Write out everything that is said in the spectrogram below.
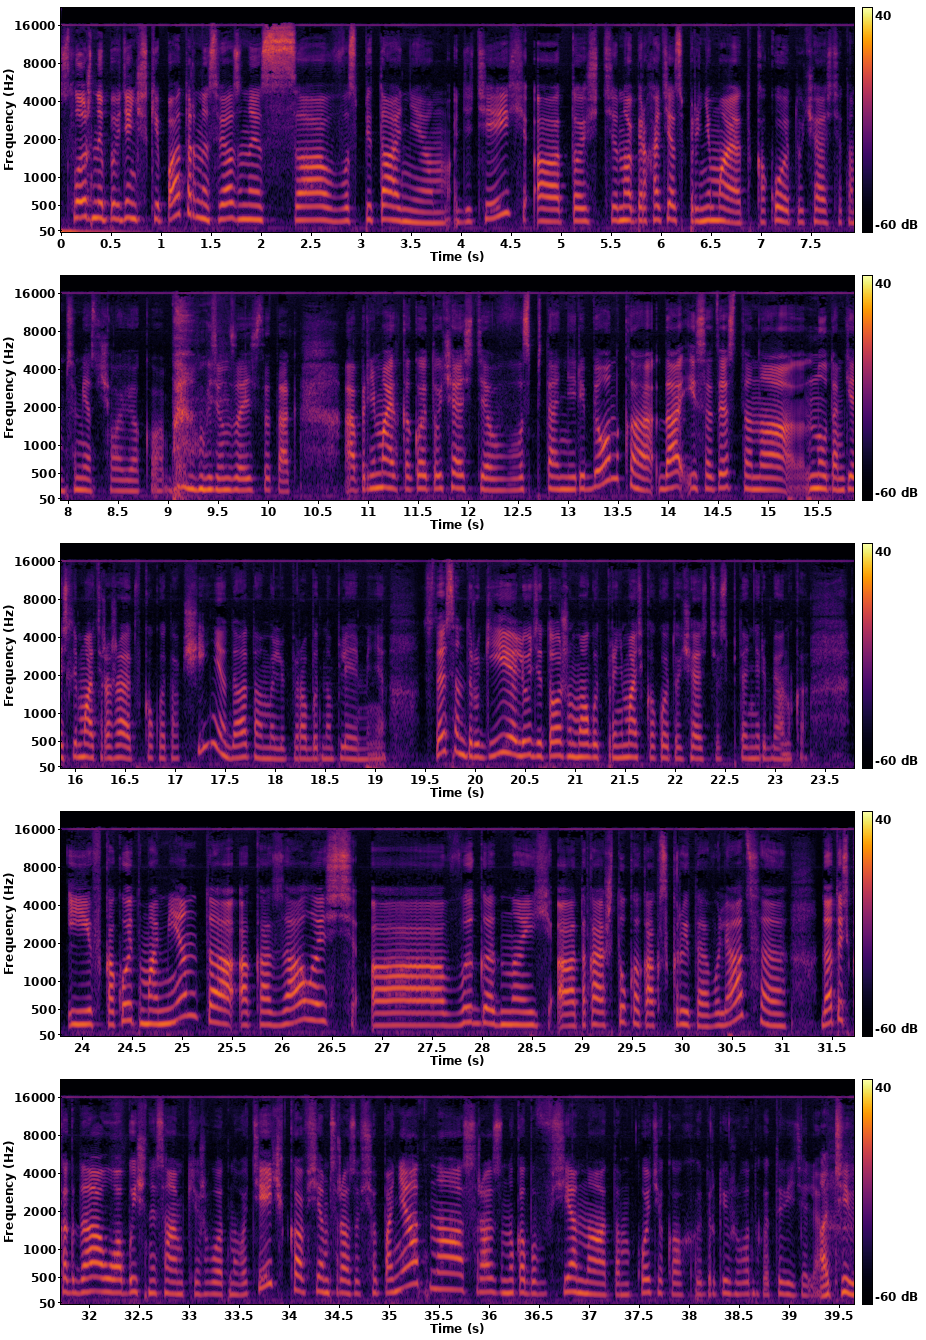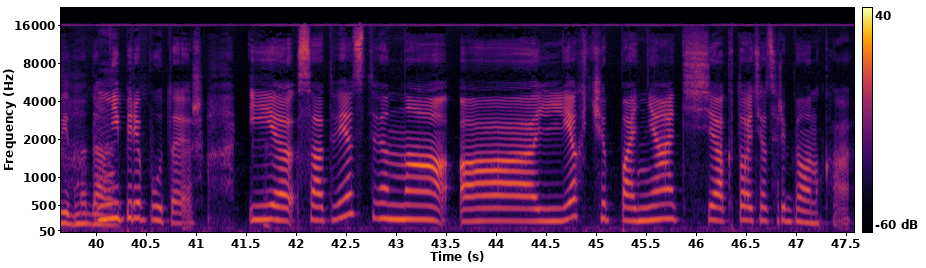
Сложные поведенческие паттерны, связанные с воспитанием детей. А, то есть, ну, во-первых, отец принимает какое-то участие, там, самец человека, будем называть это так, а, принимает какое-то участие в воспитании ребенка, да, и, соответственно, ну, там, если мать рожает в какой-то общине, да, там, или первобытном племени, соответственно, другие люди тоже могут принимать какое-то участие в воспитании ребенка. И в какой-то момент оказалась а, выгодной а, такая штука, как скрытая овуляция, да, то есть когда у обычной самки животного течка, всем сразу все понятно, сразу, ну, как бы все на там котиках и других животных это видели. Очевидно, да. Не перепутаешь. И, соответственно, а, легче понять, кто отец ребенка.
